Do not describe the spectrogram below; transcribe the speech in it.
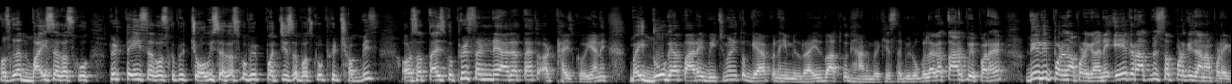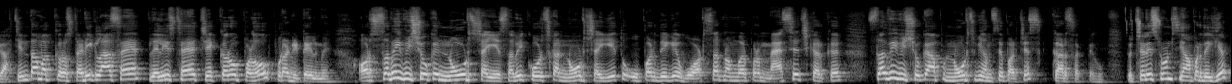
उसके बाद बाईस अगस्त को, फिर तेईस अगस्त को, फिर चौबीस अगस्त को, फिर पच्चीस अगस्त को, फिर छब्बीस और सत्ताईस को, फिर संडे आ जाता है तो अट्ठाईस को। यानी भाई दो गैप आ रहे बीच में, नहीं तो गैप नहीं मिल रहा है। इस बात को ध्यान में रखिए सभी लोग। लगातार पेपर है, डेली पढ़ना पड़ेगा, यानी एक रात में सब पढ़ के जाना पड़ेगा। चिंता मत करो, स्टडी क्लास है, प्लेलिस्ट है, चेक करो, पढ़ो पूरा डिटेल में। और सभी विषयों के नोट्स चाहिए, सभी कोर्स का नोट्स चाहिए तो ऊपर दिए गए व्हाट्सएप नंबर पर मैसेज करके सभी विषयों के आप नोट्स भी हमसे परचेस कर सकते हो। तो चलिए स्टूडेंट्स, यहाँ पर देखिए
